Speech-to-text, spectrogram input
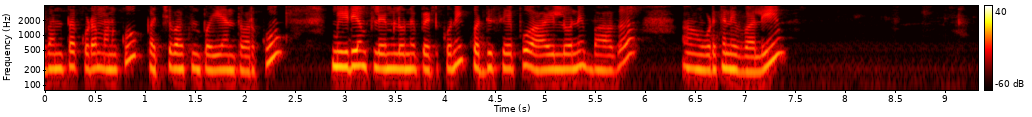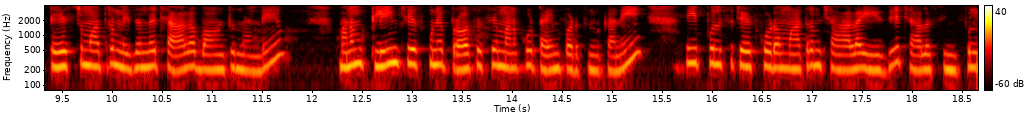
ఇవంతా కూడా మనకు పచ్చివాసన పోయేంత వరకు మీడియం ఫ్లేమ్లోనే పెట్టుకొని కొద్దిసేపు ఆయిల్లోనే బాగా ఉడకనివ్వాలి. టేస్ట్ మాత్రం నిజంగా చాలా బాగుంటుందండి. మనం క్లీన్ చేసుకునే ప్రాసెసే మనకు టైం పడుతుంది కానీ ఈ పులుసు చేసుకోవడం మాత్రం చాలా ఈజీ చాలా సింపుల్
